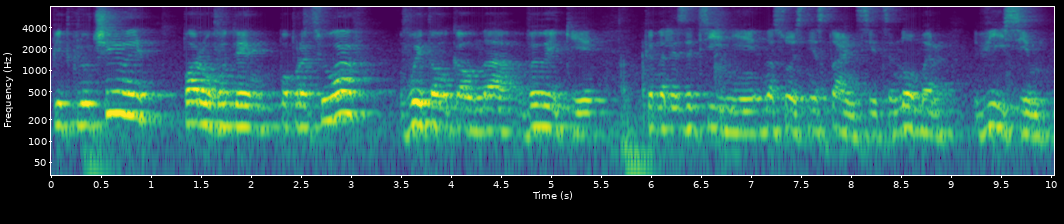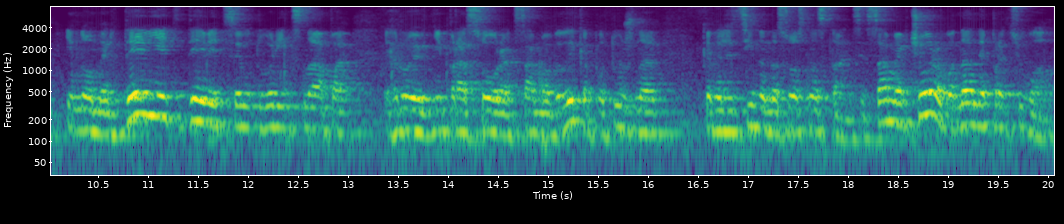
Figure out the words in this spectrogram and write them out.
підключили, пару годин попрацював, витолкав на великі каналізаційні насосні станції. Це номер 8 і номер 9. 9 це у дворі ЦНАПа Героїв Дніпра 40, сама велика потужна каналізаційна насосна станція. Саме вчора вона не працювала.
